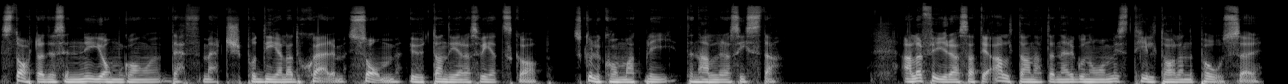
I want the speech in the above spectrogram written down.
startades en ny omgång av deathmatch på delad skärm som, utan deras vetskap, skulle komma att bli den allra sista. Alla fyra satt i allt annat än ergonomiskt tilltalande poser,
